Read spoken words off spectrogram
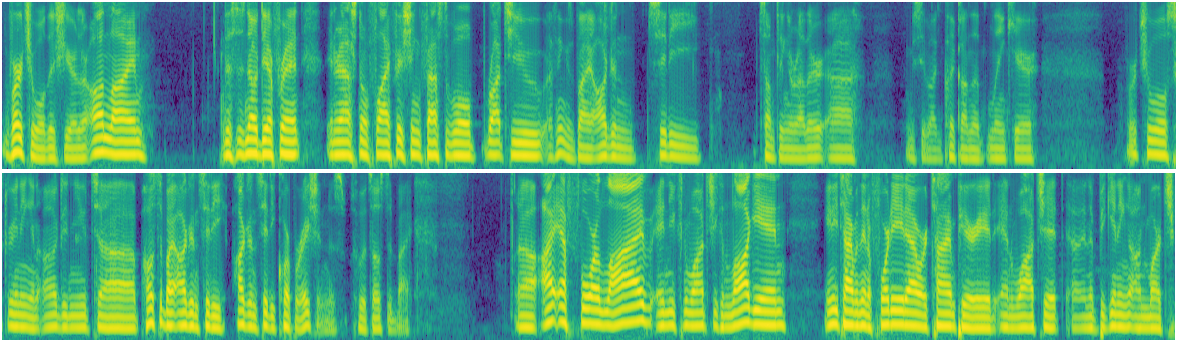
virtual this year. They're online. This is no different. International Fly Fishing Festival brought to you, I think it's by Ogden City something or other. Uh, let me see if I can click on the link here. Virtual screening in Ogden, Utah, hosted by Ogden City. Ogden City Corporation is who it's hosted by. Uh, IF4 live, and you can watch. You can log in anytime within a 48 hour time period and watch it uh, in the beginning on March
